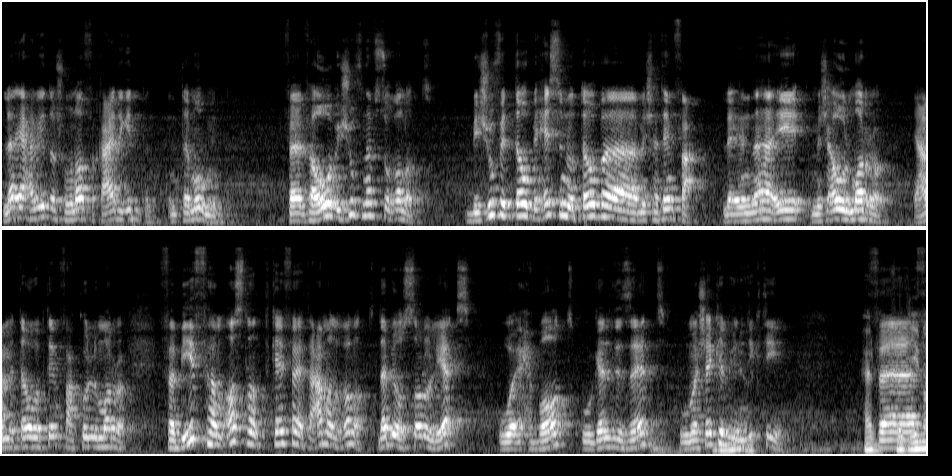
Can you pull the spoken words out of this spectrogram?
لا يا حبيبي مش منافق عادي جدا انت مؤمن. فهو بيشوف نفسه غلط بيشوف التوبة بيحس إنه التوبة مش هتنفع لأنها إيه مش أول مرة. يا عم التوبة بتنفع كل مرة. فبيفهم أصلا كيف يتعامل غلط ده بيوصله ليأس. وإحباط وجلد ذات ومشاكل من دي كتير. ف... ف...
